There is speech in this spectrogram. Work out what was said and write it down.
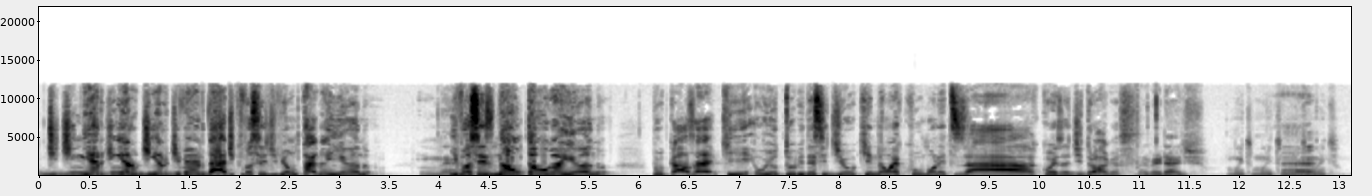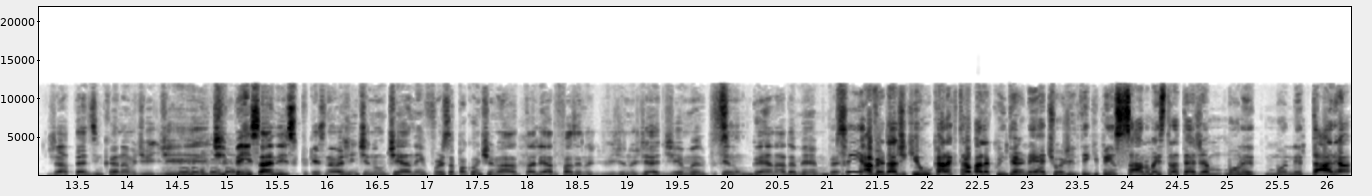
de dinheiro, dinheiro, dinheiro de verdade que vocês deviam estar ganhando Né? e vocês não estão ganhando por causa que o YouTube decidiu que não é cool monetizar coisa de drogas. É verdade. Muito, muito, muito, É. muito. Já até desencanamos de, de, de pensar nisso, porque senão a gente não tinha nem força pra continuar, tá ligado? Fazendo vídeo no dia a dia, mano. Porque não ganha nada mesmo, velho. Sim, a verdade é que o cara que trabalha com internet, hoje ele tem que pensar numa estratégia mone- monetária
